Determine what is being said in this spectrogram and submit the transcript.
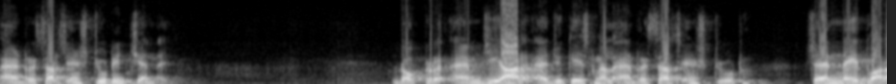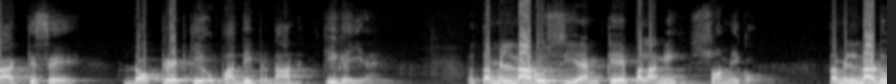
and Research Institute in Chennai. Doctor M G R educational and research institute Chennai द्वारा किसे डॉक्टरेट की उपाधि प्रदान की गई है तो तमिलनाडु सीएम के पलानी स्वामी को, तमिलनाडु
